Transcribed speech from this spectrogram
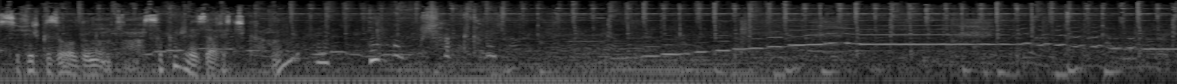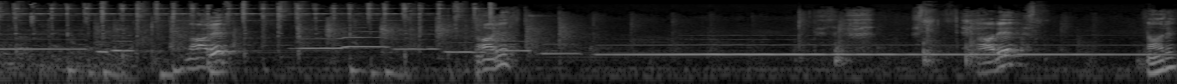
Sifir kızı olduğunu unutma. Sakın rezalet çıkarma. Bırak tamam. Nare. Nare. Nare. Nare.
